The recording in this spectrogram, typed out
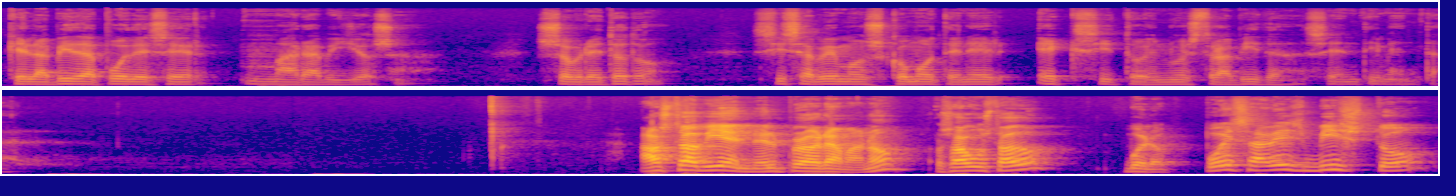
que la vida puede ser maravillosa, sobre todo si sabemos cómo tener éxito en nuestra vida sentimental. Ha estado bien el programa, ¿no? ¿Os ha gustado? Bueno, pues habéis visto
